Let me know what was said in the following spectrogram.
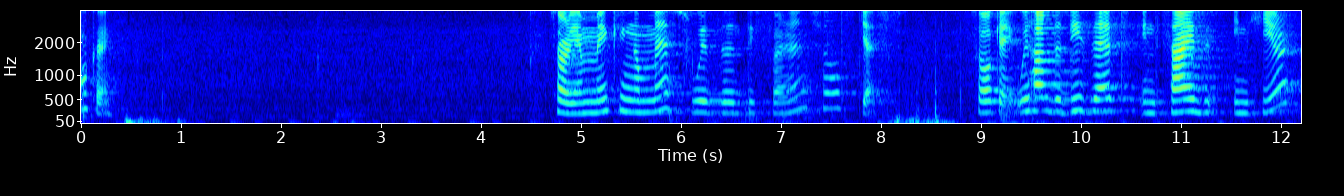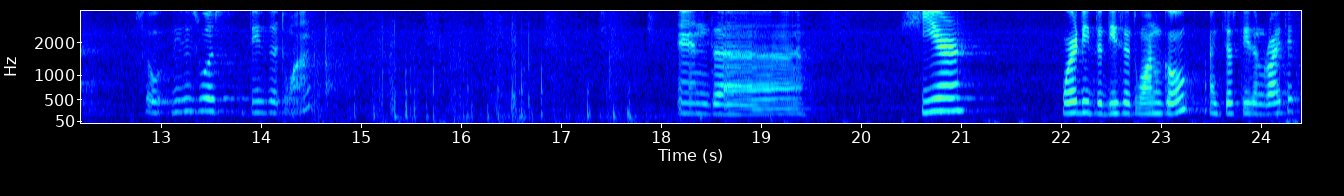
Okay. Sorry, I'm making a mess with the differentials. Yes. So, okay, we have the dz inside in here. So, this is was dz1. And uh, here, where did the dz1 go? I just didn't write it.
